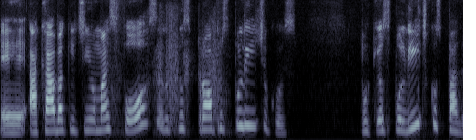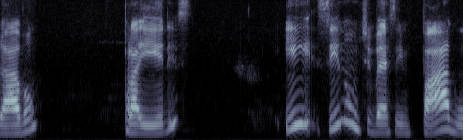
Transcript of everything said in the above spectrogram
é, acaba que tinham mais força do que os próprios políticos, porque os políticos pagavam para eles e se não tivessem pago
